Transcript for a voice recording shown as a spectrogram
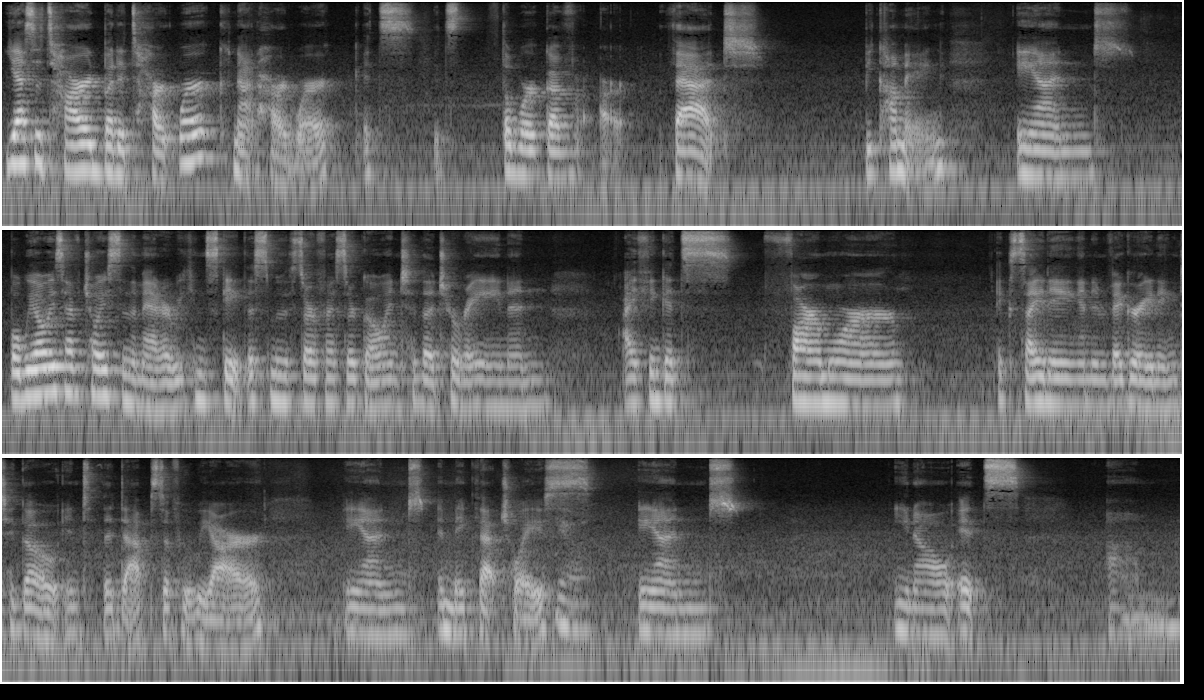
yes it's hard but it's heart work not hard work it's it's the work of our, that becoming and but we always have choice in the matter. We can skate the smooth surface or go into the terrain and i think it's far more exciting and invigorating to go into the depths of who we are and and make that choice. Yeah. and you know it's um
